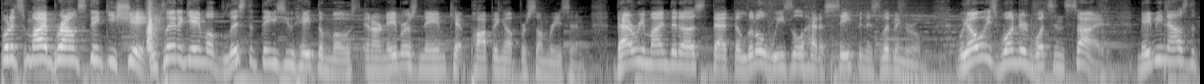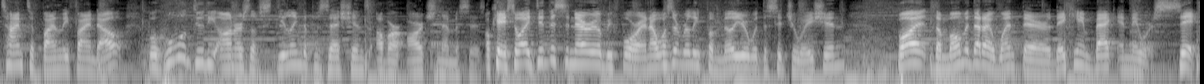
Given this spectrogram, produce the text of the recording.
but it's my brown stinky shit. We played a game of list the things you hate the most, and our neighbor's name kept popping up for some reason. That reminded us that the little weasel had a safe in his living room. We always wondered what's inside. Maybe now's the time to finally find out, but who will do the honors of stealing the possessions of our arch nemesis? Okay, so I did this scenario before, and I wasn't really familiar with the situation, but the moment that I went there, they came back and they were sick.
